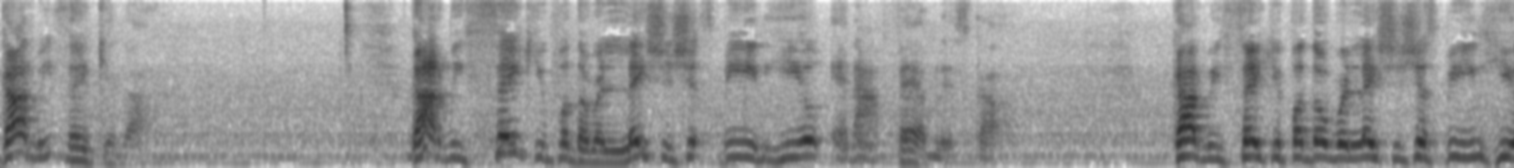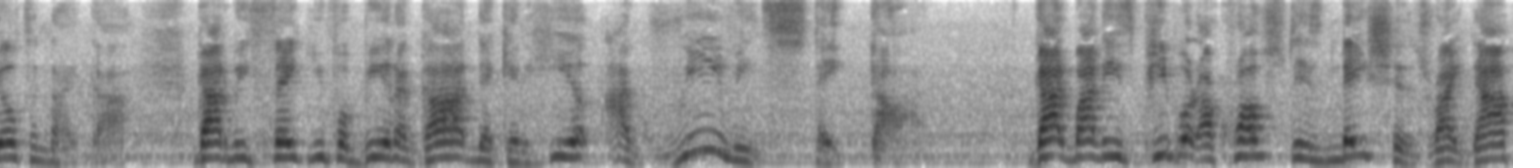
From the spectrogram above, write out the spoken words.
God, we thank you, God. God, we thank you for the relationships being healed in our families, God. God, we thank you for the relationships being healed tonight, God. God, we thank you for being a God that can heal our grieving state, God. God, while these people across these nations right now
